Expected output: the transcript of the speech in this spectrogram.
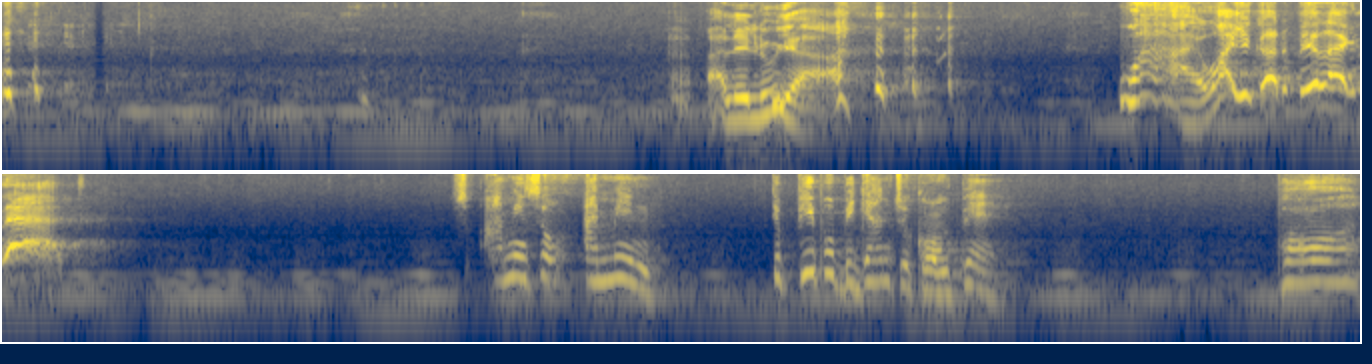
Hallelujah. Why? You got to be like that? So, I mean, so, I mean, the people began to compare Paul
